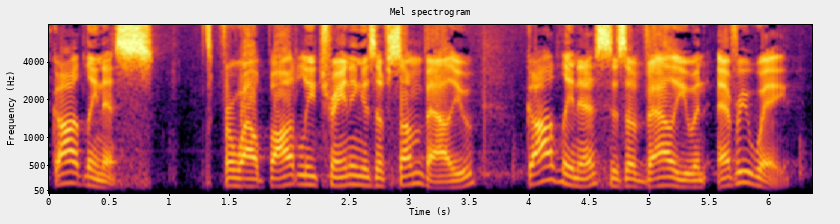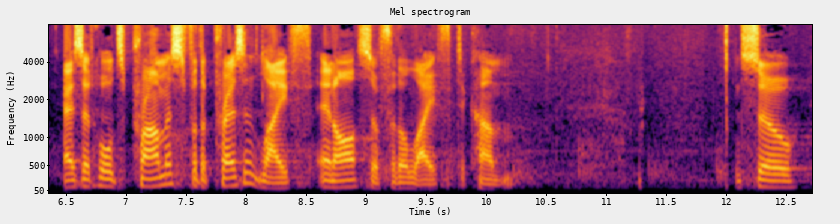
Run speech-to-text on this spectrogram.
godliness. For while bodily training is of some value, godliness is of value in every way, as it holds promise for the present life and also for the life to come. And so,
